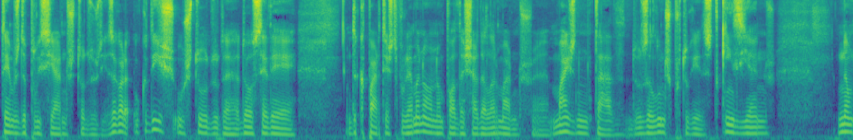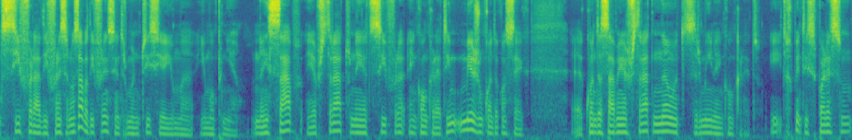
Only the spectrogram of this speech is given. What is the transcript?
temos de policiar-nos todos os dias. Agora, o que diz o estudo da, da OCDE de que parte este programa não, não pode deixar de alarmar-nos. Eh, mais de metade dos alunos portugueses de 15 anos não decifra a diferença, não sabe a diferença entre uma notícia e uma, e uma opinião. Nem sabe em abstrato, nem a decifra em concreto. E mesmo quando a consegue, eh, quando a sabe em abstrato, não a determina em concreto. E de repente isso parece-me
